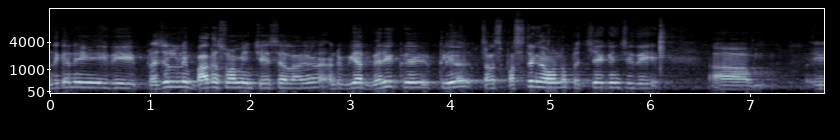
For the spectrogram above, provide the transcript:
అందుకని ఇది ప్రజల్ని భాగస్వామ్యం చేసేలాగా అంటే వీఆర్ వెరీ క్లియర్ చాలా స్పష్టంగా ఉన్నాం. ప్రత్యేకించి ఇది ఈ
